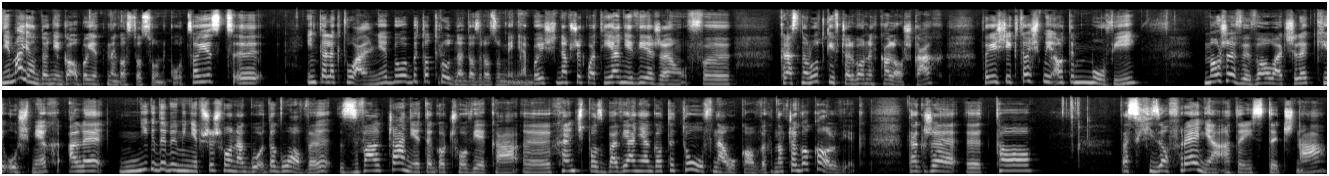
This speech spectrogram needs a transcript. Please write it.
Nie mają do niego obojętnego stosunku, co jest intelektualnie byłoby to trudne do zrozumienia, bo jeśli na przykład ja nie wierzę w krasnoludki w czerwonych kaloszkach, to jeśli ktoś mi o tym mówi, może wywołać lekki uśmiech, ale nigdy by mi nie przyszło do głowy zwalczanie tego człowieka, chęć pozbawiania go tytułów naukowych, no czegokolwiek. Także to ta schizofrenia ateistyczna,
